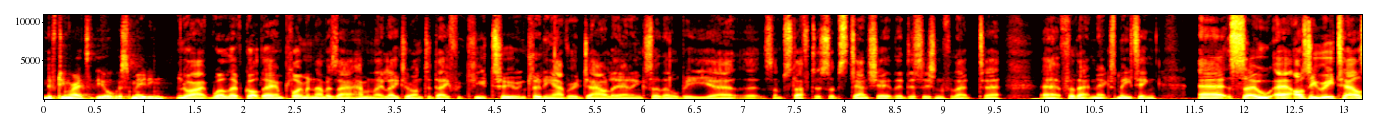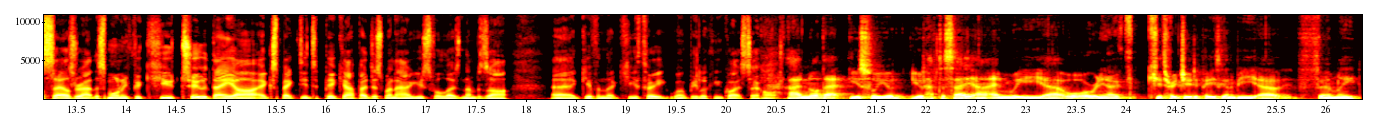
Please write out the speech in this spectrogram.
lifting rates at the August meeting. Right. Well, they've got their employment numbers out, haven't they, later on today for Q2, including average hourly earnings. So there'll be uh, some stuff to substantiate the decision for that uh, uh for that next meeting. Uh, so uh, Aussie retail sales are out this morning for Q2. They are expected to pick up. I just wonder how useful those numbers are, uh, given that Q3 won't be looking quite so hot. Uh, not that useful, you'd, you'd have to say. Uh, and we already know Q3 GDP is going to be firmly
